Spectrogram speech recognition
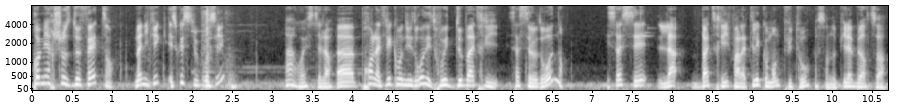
Première chose de fait. Magnifique. Est-ce que c'est possible? Ah ouais, c'était là. Euh, prends la télécommande du drone et trouver deux batteries. Ça, c'est le drone. Et ça, c'est la batterie. Enfin, la télécommande plutôt. Oh, c'est un Opila Bird, ça.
